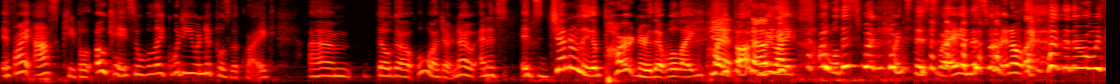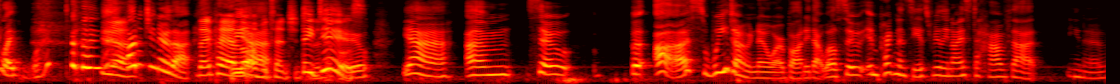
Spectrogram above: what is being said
if I ask people, okay, so like what do your nipples look like? Um, they'll go, oh, I don't know, and it's it's generally the partner that will like pipe Yeah, up and be you. like, oh, well, this one points this way and this one, and, and then they're always like, what? Yeah. How did you know that? They pay a But lot of attention to They the do. nipples. Yeah. Um, so, but us, we don't know our body that well. So in pregnancy, it's really nice to have that, you know,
